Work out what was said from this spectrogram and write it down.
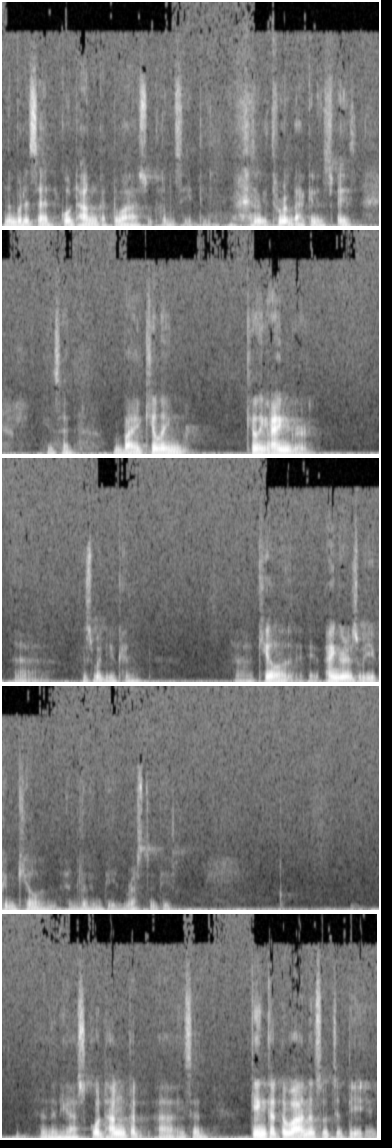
And the Buddha said, Kodhang katva sukhang seti. he threw it back in his face. He said, by killing, killing anger uh, is what you can uh, kill. Anger is what you can kill and, and live in peace, rest in peace. And then he asked, Kodhang uh, he said, King katva na sochati.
